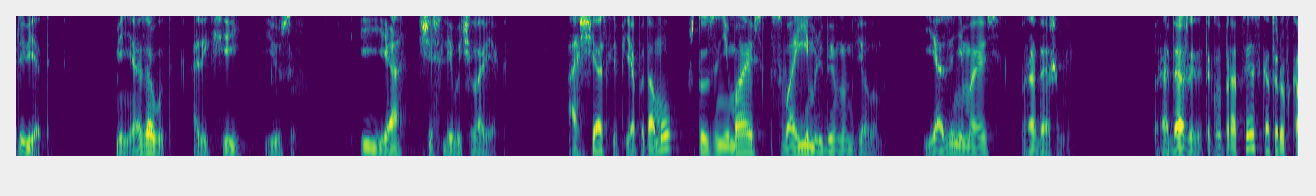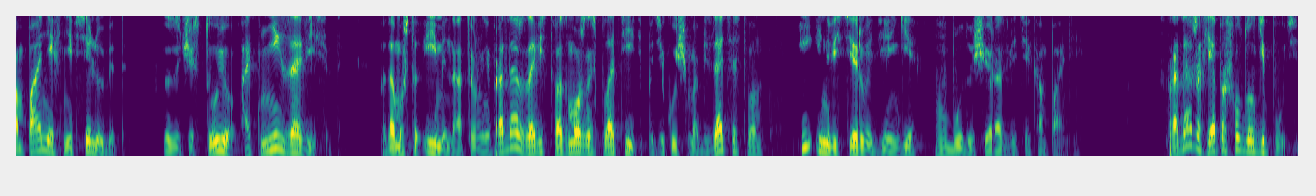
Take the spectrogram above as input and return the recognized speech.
Привет. Меня зовут Алексей Юсов. И я счастливый человек. А счастлив я потому, что занимаюсь своим любимым делом. Я занимаюсь продажами. Продажи – это такой процесс, который в компаниях не все любят, но зачастую от них зависит, потому что именно от уровня продаж зависит возможность платить по текущим обязательствам и инвестировать деньги в будущее развитие компании. В продажах я прошел долгий путь.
